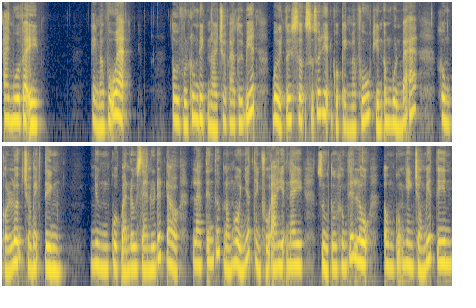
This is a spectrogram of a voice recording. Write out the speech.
Ai mua vậy? Cảnh Mạc Vũ ạ. Tôi vốn không định nói cho ba tôi biết bởi tôi sợ sự xuất hiện của cảnh Mạc Vũ khiến ông buồn bã, không có lợi cho bệnh tình. Nhưng cuộc bán đấu giá núi đất đỏ là tin tức nóng hổi nhất thành phố A hiện nay, dù tôi không tiết lộ, ông cũng nhanh chóng biết tin.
